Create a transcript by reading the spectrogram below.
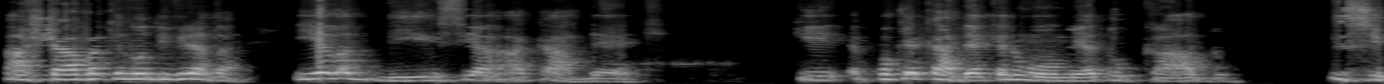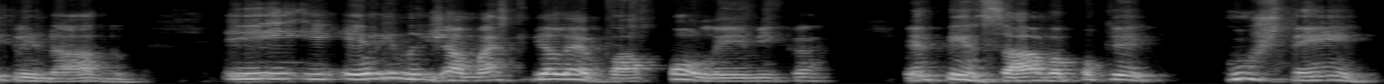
Achava que não deveria dar. E ela disse a Kardec que porque Kardec era um homem educado, disciplinado, e, e ele jamais queria levar polêmica. Ele pensava, porque Rustem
